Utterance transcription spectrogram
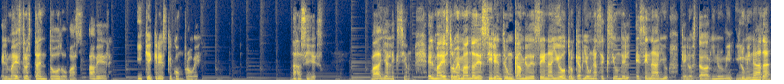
el maestro está en todo, vas a ver. ¿Y qué crees que comprobé? Así es. Vaya lección. El maestro me manda decir entre un cambio de escena y otro que había una sección del escenario que no estaba bien iluminada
